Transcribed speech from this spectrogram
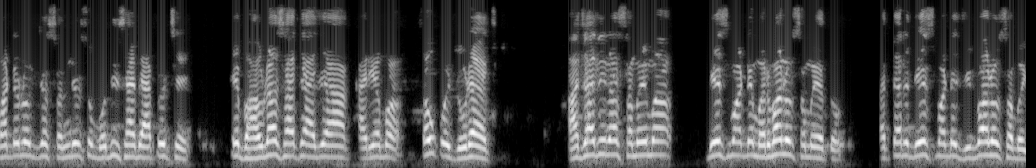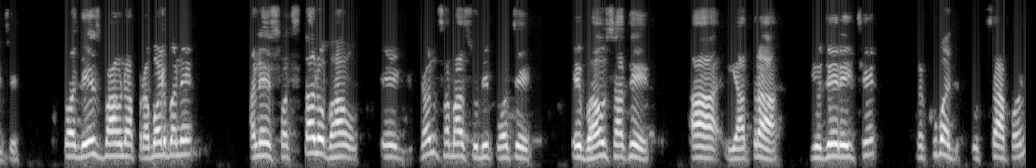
માટેનો જે સંદેશો મોદી સાહેબે આપ્યો છે, એ ભાવના સાથે આજે આ કાર્યમાં સૌ કોઈ જોડાયા છે. આઝાદીના સમયમાં દેશ માટે મરવાનો સમય હતો, અત્યારે દેશ માટે જીવવાનો સમય છે. તો આ દેશ ભાવના પ્રબળ બને અને સ્વચ્છતાનો ભાવ એ જન સમાજ સુધી પહોંચે એ ભાવ સાથે આ યાત્રા યોજાઈ રહી છે અને ખૂબ જ ઉત્સાહ પણ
